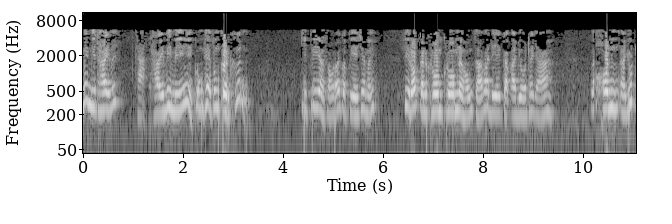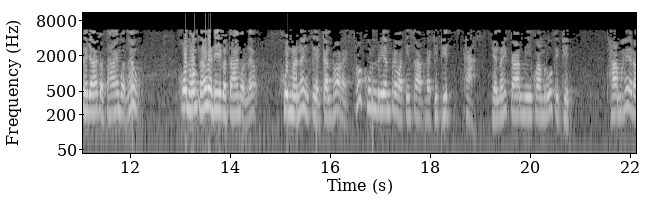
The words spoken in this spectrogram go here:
ไม่มีไทยไหมค่ะไทยไม่มีกรุงเทพเพิ่งเกิดขึ้น กี่ปีอะสองร้อยกว่าปีใช่ไหมที่รบกันโครมโครมเนี่ยหงสาวดีกับอโยธยา แล้วคนอยุธยาก็ตายหมดแล้ว คนหงสาวดีก็ตายหมดแล้ว คุณมานั่งเกลียดกันเพราะอะไร เพราะคุณเรียนประวัติศาสตร์แบบผิดค่ะๆเห็นไหมการมีความรู้ผิดๆ ทำให้เรา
